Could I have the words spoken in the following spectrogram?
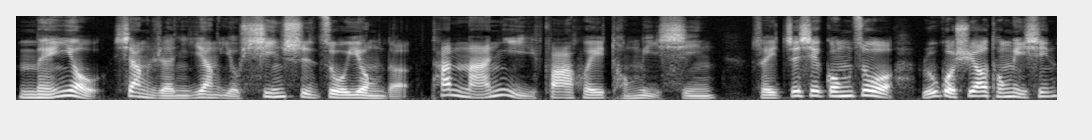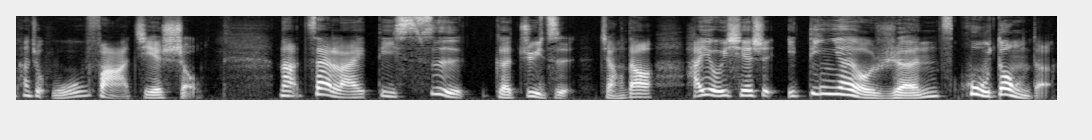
没有像人一样有心事作用的，它难以发挥同理心。所以这些工作如果需要同理心，它就无法接手。那再来第四个句子讲到，还有一些是一定要有人互动的。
